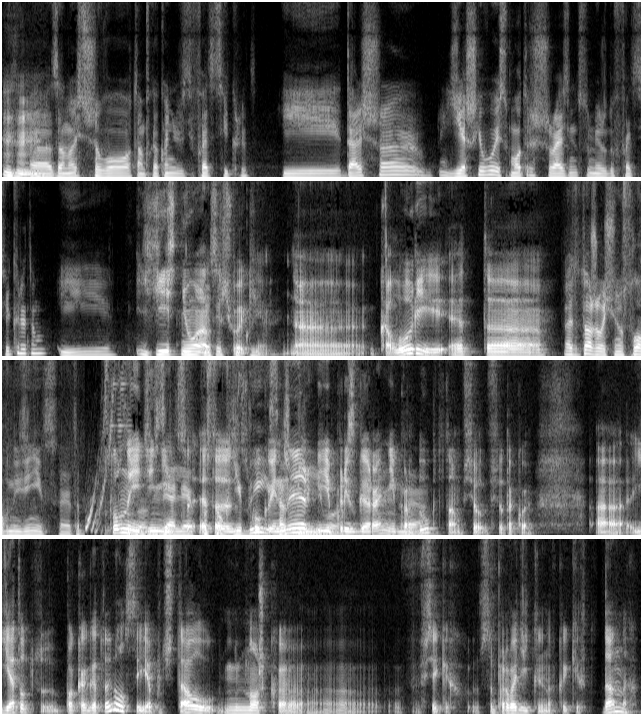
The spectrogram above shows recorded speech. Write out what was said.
угу. э, заносишь его там в какой-нибудь Fat Secret, и дальше ешь его и смотришь разницу между Fat Secret и... Есть нюансы, чуваки. А, калории – это… Это тоже очень условная единица. Это, условная типа, единица. Это еды сколько энергии его. при сгорании да. продукта, там все, все такое. А, я тут, пока готовился, я почитал немножко э, всяких сопроводительных каких-то данных.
